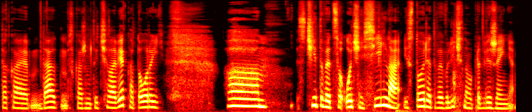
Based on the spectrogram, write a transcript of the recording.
такая, да, скажем, ты человек, который ам, считывается очень сильно история твоего личного продвижения,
